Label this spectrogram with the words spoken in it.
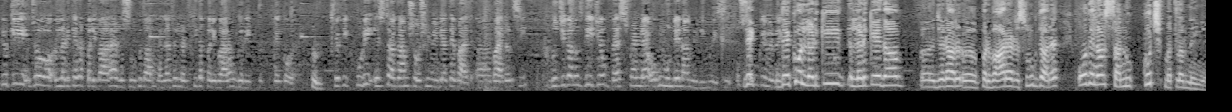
ਕਿਉਂਕਿ ਜੋ ਲੜਕੇ ਦਾ ਪਰਿਵਾਰ ਹੈ ਰਸੂਖਦਾਰ ਹੈਗਾ ਜੋ ਲੜਕੀ ਦਾ ਪਰਿਵਾਰ ਹੈ ਉਹ ਗਰੀਬ ਦੇ ਕੋਲ। ਕਿਉਂਕਿ ਕੁੜੀ ਇੰਸਟਾਗ੍ਰam ਸੋਸ਼ਲ ਮੀਡੀਆ ਤੇ ਵਾਇਰਲ ਸੀ। ਦੂਜੀ ਗੱਲ ਉਸਦੀ ਜੋ ਬੈਸਟ ਫਰੈਂਡ ਹੈ ਉਹ ਵੀ ਮੁੰਡੇ ਨਾਲ ਮਿਲੀ ਹੋਈ ਸੀ। ਉਸ ਦੇਖ- ਲੜਕੀ ਲੜਕੇ ਦਾ ਜਿਹੜਾ ਪਰਿਵਾਰ ਹੈ, ਰਸੂਖਦਾਰ ਹੈ, ਉਹਦੇ ਨਾਲ ਸਾਨੂੰ ਕੁਝ ਮਤਲਬ ਨਹੀਂ ਹੈ।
